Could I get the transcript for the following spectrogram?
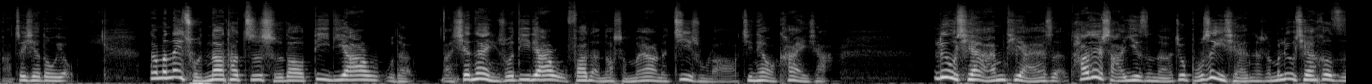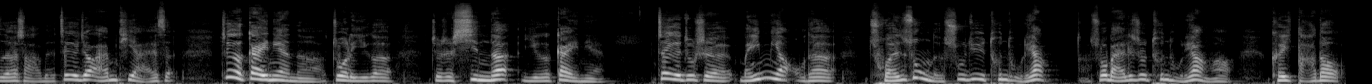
啊，这些都有。那么内存呢？它支持到 DDR5 的啊。现在你说 DDR5 发展到什么样的技术了啊？今天我看一下，六千 MTS，它这啥意思呢？就不是以前的什么六千赫兹啊啥的，这个叫 MTS。这个概念呢，做了一个就是新的一个概念，这个就是每秒的传送的数据吞吐量啊，说白了就是吞吐量啊，可以达到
